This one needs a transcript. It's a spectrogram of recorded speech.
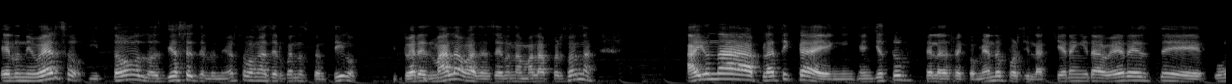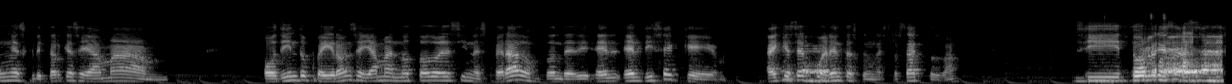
el universo y todos los dioses del universo van a ser buenos contigo. Si tú eres mala, vas a ser una mala persona. Hay una plática en, en YouTube, te las recomiendo por si la quieren ir a ver, es de un escritor que se llama Odín Dupeirón, se llama No todo es inesperado, donde él, él dice que hay que ser coherentes con nuestros actos, ¿va? Si tú rezas,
